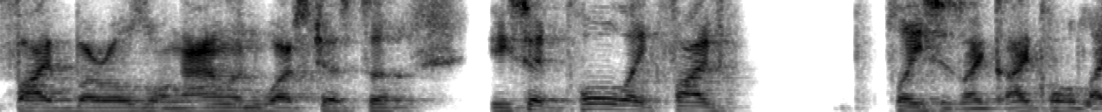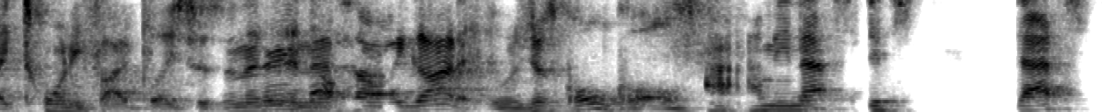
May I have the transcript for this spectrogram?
five boroughs, Long Island, Westchester. He said, call like five places. Like I called like 25 places. And, then, and that's how I got it. It was just cold calls. I mean, that's it's that's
